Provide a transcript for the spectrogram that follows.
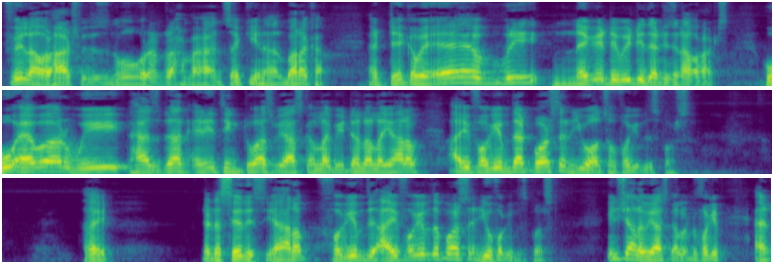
fill our hearts with His nur and rahmah and sakina and barakah and take away every negativity that is in our hearts. Whoever we has done anything to us, we ask Allah, we tell Allah, Ya Rab, I forgive that person, you also forgive this person. Right? Let us say this, Ya Rab, forgive the, I forgive the person, you forgive this person. Inshallah, we ask Allah to forgive. And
